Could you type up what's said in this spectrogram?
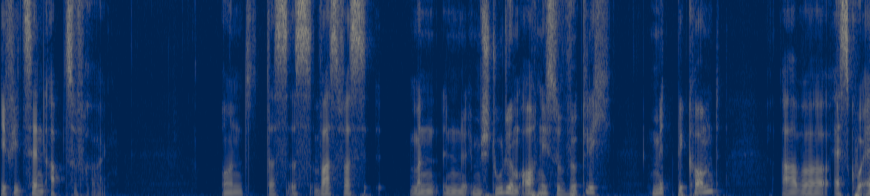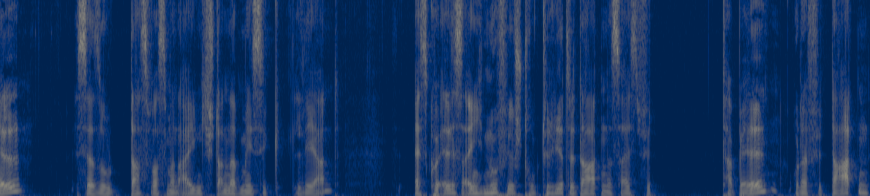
effizient abzufragen. Und das ist was, was man in, im Studium auch nicht so wirklich mitbekommt. Aber SQL ist ja so das, was man eigentlich standardmäßig lernt. SQL ist eigentlich nur für strukturierte Daten, das heißt für Tabellen oder für Daten,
